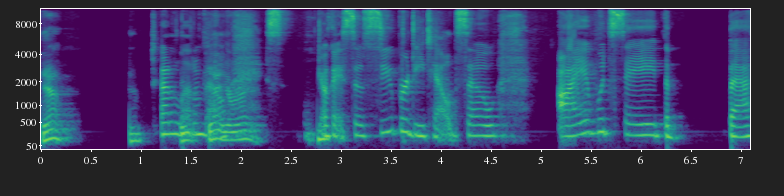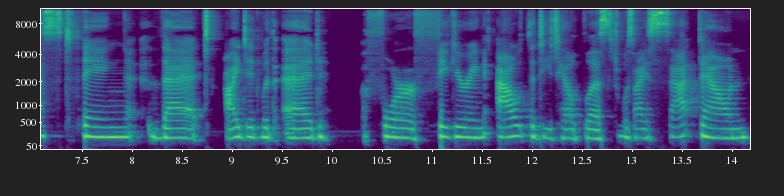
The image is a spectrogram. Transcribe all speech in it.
yeah. gotta let them know. Yeah, you're right. Okay, so super detailed. So I would say the best thing that I did with Ed for figuring out the detailed list was I sat down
